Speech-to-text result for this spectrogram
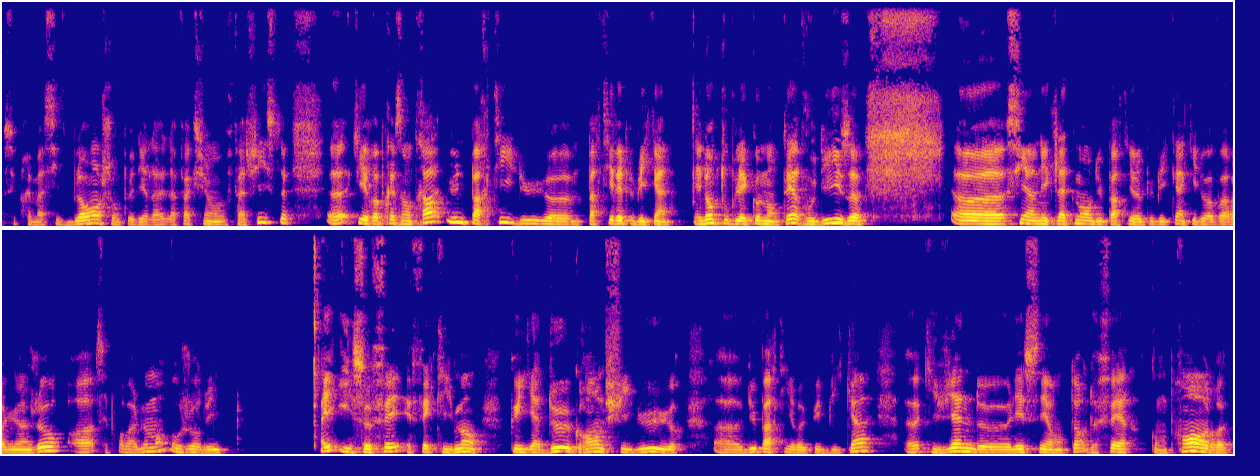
suprémaciste blanche, on peut dire la, faction fasciste, euh, qui représentera une partie du parti républicain. Et donc tous les commentaires vous disent euh, s'il y a un éclatement du Parti républicain qui doit avoir lieu un jour, ah, c'est probablement aujourd'hui. Et il se fait effectivement qu'il y a deux grandes figures euh, du Parti républicain euh, qui viennent de laisser entendre, de faire comprendre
